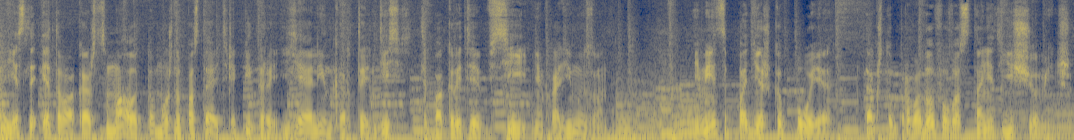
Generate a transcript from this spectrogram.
А если этого окажется мало, то можно поставить репитеры E-Link RT10 для покрытия всей необходимой зоны. Имеется поддержка POE, так что проводов у вас станет еще меньше.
